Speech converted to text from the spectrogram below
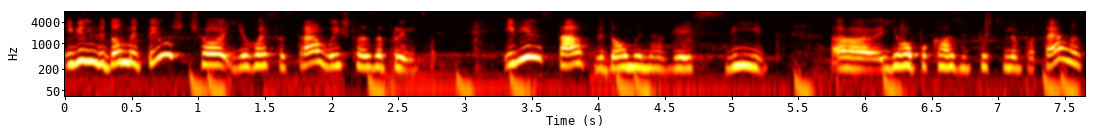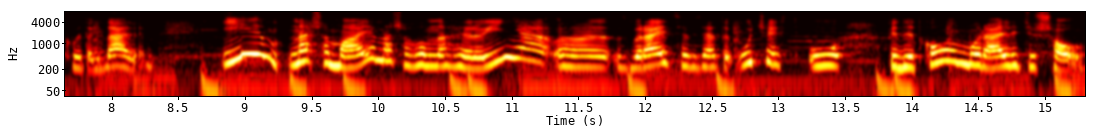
І він відомий тим, що його сестра вийшла за принца. І він став відомий на весь світ. Е, Його показують постійно по телеку і так далі. І наша Майя, наша головна героїня, е, збирається взяти участь у підлітковому реаліті-шоу,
